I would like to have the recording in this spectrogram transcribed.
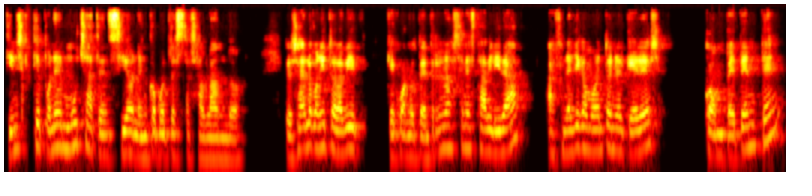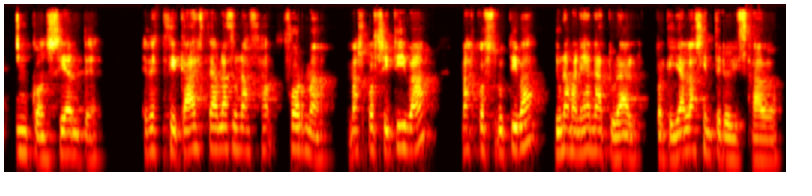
Tienes que poner mucha atención en cómo te estás hablando. Pero ¿sabes lo bonito, David? Que cuando te entrenas en estabilidad, al final llega un momento en el que eres competente, inconsciente. Es decir, cada vez te hablas de una forma más positiva, más constructiva, de una manera natural, porque ya la has interiorizado.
